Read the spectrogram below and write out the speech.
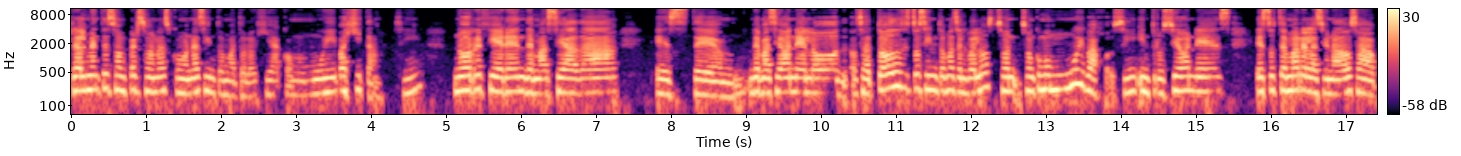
realmente son personas con una sintomatología como muy bajita, ¿sí? No refieren demasiada este, demasiado anhelo, o sea, todos estos síntomas del duelo son, son como muy bajos, ¿sí? Intrusiones, estos temas relacionados a,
